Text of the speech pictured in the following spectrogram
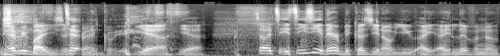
everybody's your friend Technically. yeah, yeah. So it's it's easy there because you know you I, I live on a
